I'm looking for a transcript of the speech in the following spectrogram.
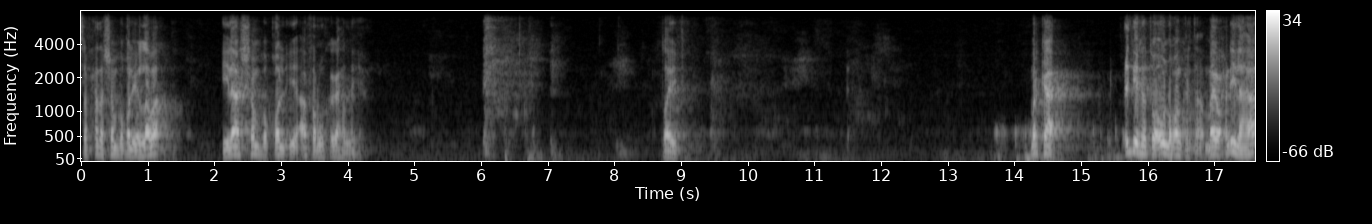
safxada shan boqol iyo laba ilaa shan boqol iyo afar wuu kaga hadlaya ayib marka ciddii rabto waa u noqon kartaa maya waxaan dhihi lahaa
